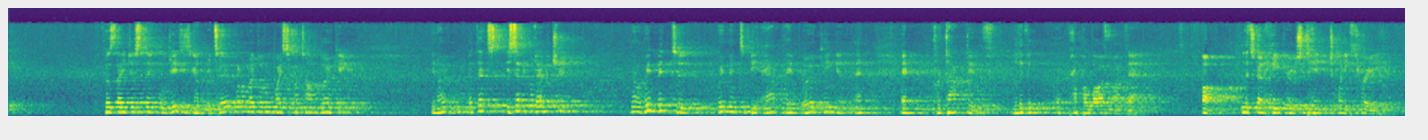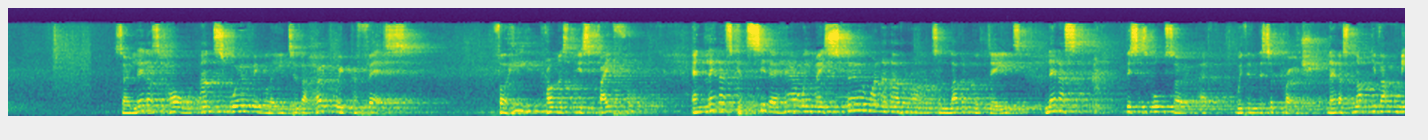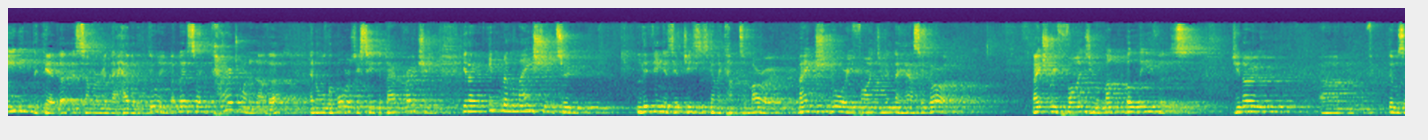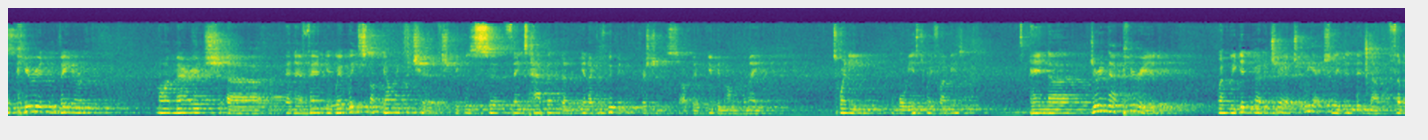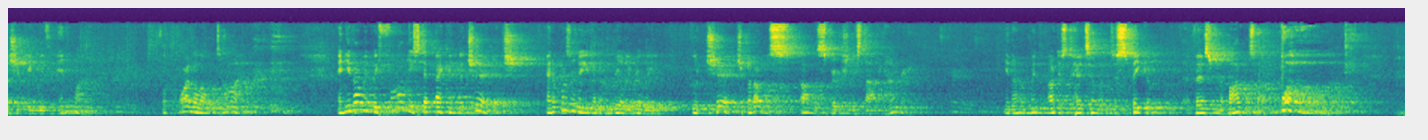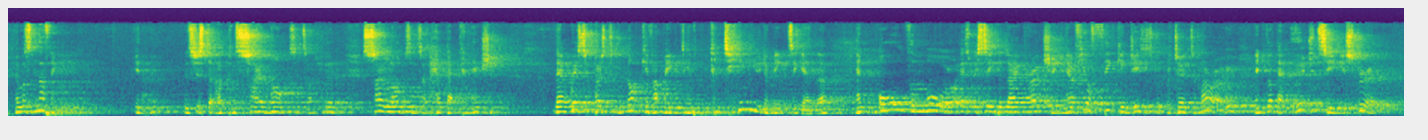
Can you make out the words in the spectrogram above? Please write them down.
because they just think, well, Jesus is going to return. What am I doing wasting my time working? You know, but that's, is that a good attitude? No, we're meant to, we're meant to be out there working and, and, and productive, living a proper life like that. Oh, let's go to Hebrews 10 23. So let us hold unswervingly to the hope we profess, for he who promised is faithful. And let us consider how we may spur one another on to love and good deeds. Let us, this is also uh, within this approach, let us not give up meeting together as some are in the habit of doing, but let us encourage one another, and all the more as we see the day approaching. You know, in relation to living as if Jesus is going to come tomorrow, make sure he finds you in the house of God. Make sure he finds you among believers. Do you know, um, there was a period in Vina and my marriage uh, and our family where we stopped going to church because certain things happened, and you know, because we've been Christians, I've been, you've been longer than me, 20 or more years, 25 years. And uh, during that period, when we didn't go to church, we actually didn't end up fellowshipping with anyone for quite a long time. And you know, when we finally stepped back into church, and it wasn't even a really, really good church, but I was, I was spiritually starting hungry. You know, when I just heard someone just speak a, a verse from the Bible, it's like, whoa! There was nothing, you know, it's just that I've been so long since I've heard it, so long since I've had that connection. Now, we're supposed to not give up meeting together, continue to meet together, and all the more as we see the day approaching. Now, if you're thinking Jesus could return tomorrow and you've got that urgency in your spirit,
